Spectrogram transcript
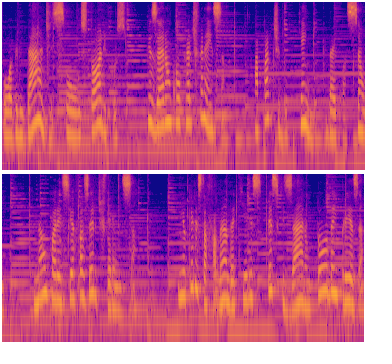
ou habilidades ou históricos fizeram qualquer diferença. A parte do quem da equação não parecia fazer diferença. E o que ele está falando é que eles pesquisaram toda a empresa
